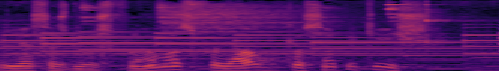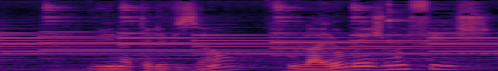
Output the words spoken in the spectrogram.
E essas duas flâmulas foi algo que eu sempre quis. Vi na televisão, fui lá eu mesmo e fiz.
